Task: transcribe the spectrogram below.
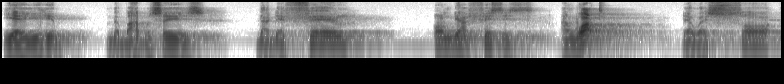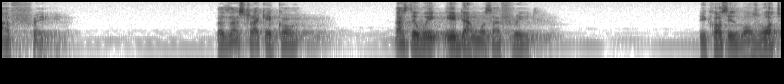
hear ye him. The Bible says that they fell on their faces and what? They were so afraid. Does that strike a chord? That's the way Adam was afraid. Because it was what?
